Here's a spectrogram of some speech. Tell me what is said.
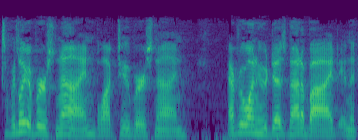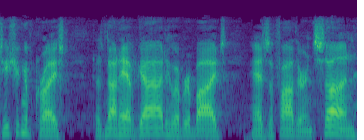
So if we look at verse 9, block 2, verse 9, everyone who does not abide in the teaching of Christ does not have God. Whoever abides has the Father and Son.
